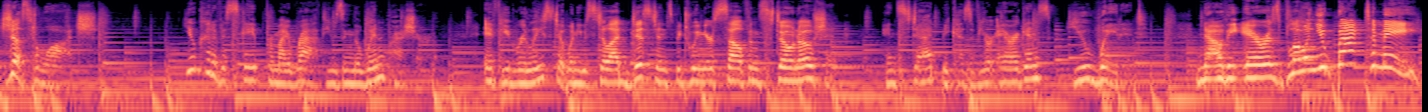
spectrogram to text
Just watch. You could have escaped from my wrath using the wind pressure, if you'd released it when you still had distance between yourself and Stone Ocean. Instead, because of your arrogance, you waited. Now the air is blowing you back to me!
